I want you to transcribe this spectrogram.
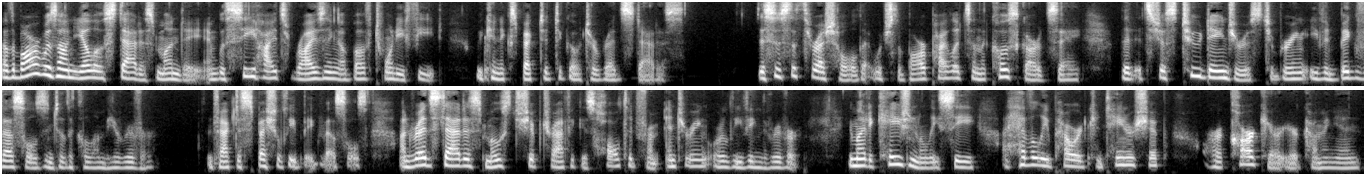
Now, the bar was on yellow status Monday, and with sea heights rising above 20 feet, we can expect it to go to red status. This is the threshold at which the bar pilots and the Coast Guard say that it's just too dangerous to bring even big vessels into the Columbia River. In fact, especially big vessels. On red status, most ship traffic is halted from entering or leaving the river. You might occasionally see a heavily powered container ship or a car carrier coming in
